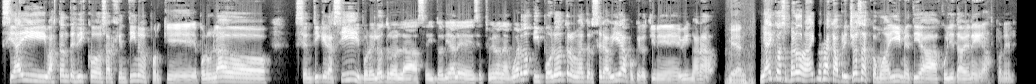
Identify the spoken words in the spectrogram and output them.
Si hay bastantes discos argentinos, porque por un lado sentí que era así y por el otro las editoriales estuvieron de acuerdo y por otro una tercera vía porque lo tiene bien ganado. Bien. Y hay cosas, perdón, hay cosas caprichosas como ahí metía Julieta Venegas, ponele.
